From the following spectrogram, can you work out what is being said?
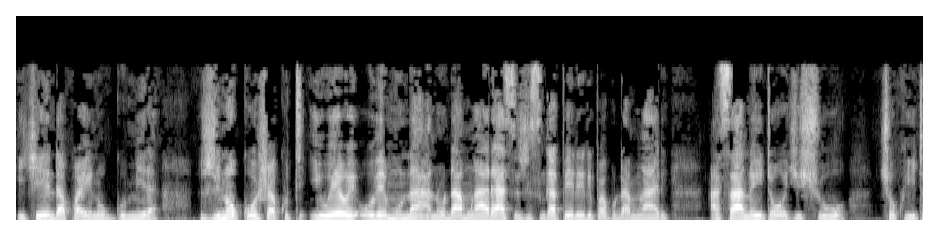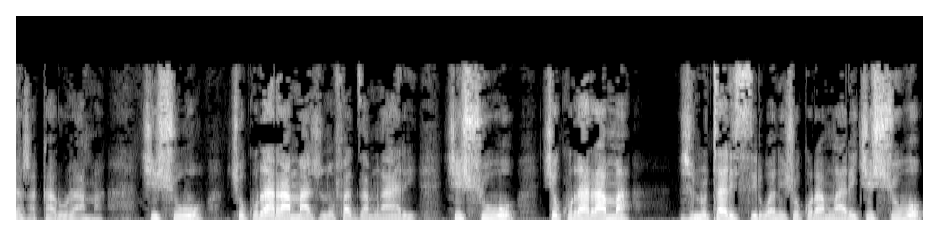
ichienda kwainogumira zvinokosha kuti iwewe uve munhu anoda mwari asi zvisingapereri pakuda mwari asi anoitawo chishuwo chokuita zvakarurama. Chishuwo chokurarama zvinofadza mwari chishuwo chokurarama zvinotarisirwa neshoko ramwari chishuvo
